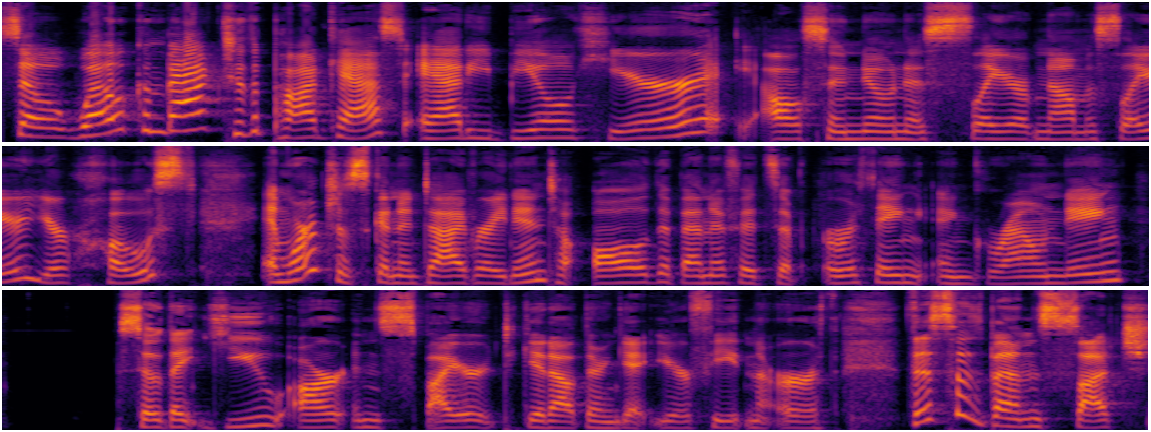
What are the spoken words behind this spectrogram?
So, welcome back to the podcast. Addie Beall here, also known as Slayer of Namaslayer, your host. And we're just going to dive right into all the benefits of earthing and grounding so that you are inspired to get out there and get your feet in the earth. This has been such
